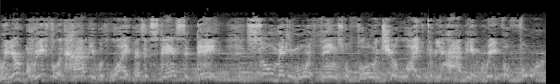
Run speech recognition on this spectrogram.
When you're grateful and happy with life as it stands today, so many more things will flow into your life to be happy and grateful for.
